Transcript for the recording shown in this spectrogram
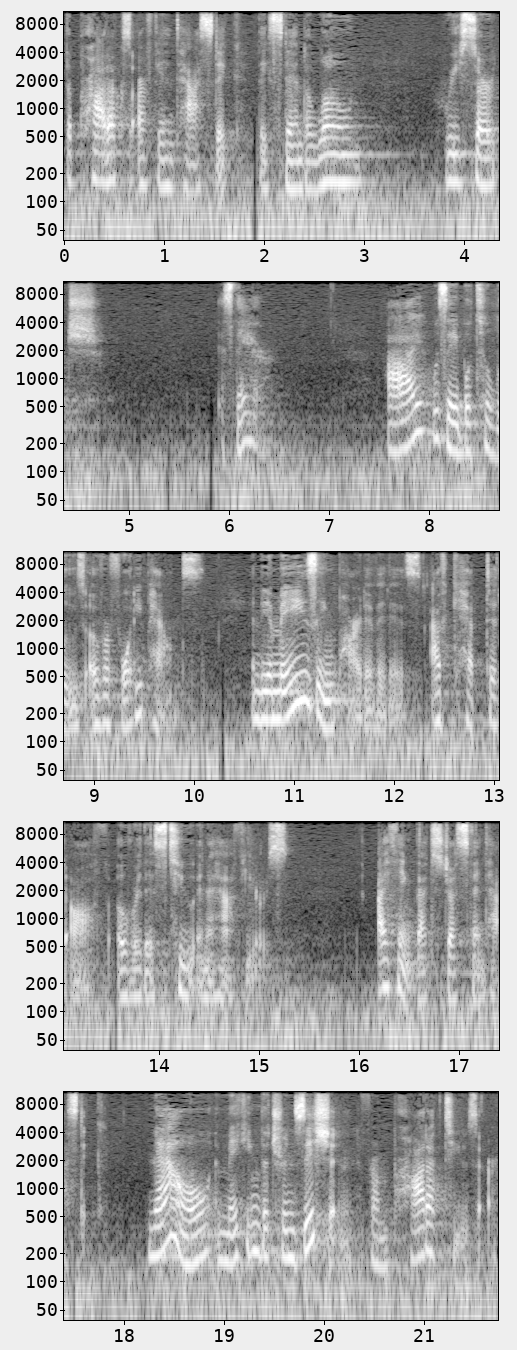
The products are fantastic. They stand alone. Research is there. I was able to lose over 40 pounds. And the amazing part of it is I've kept it off over this two and a half years. I think that's just fantastic. Now I'm making the transition from product user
